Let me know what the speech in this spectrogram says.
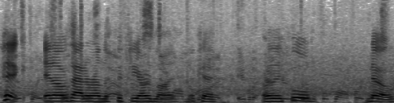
pick and I was at around the 50 yard line. Okay. Are they fooled? No.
